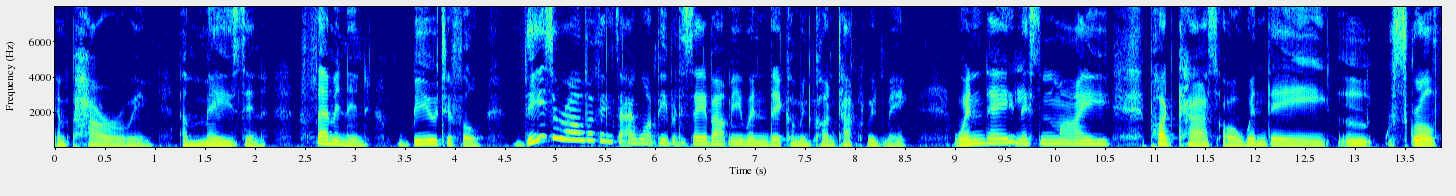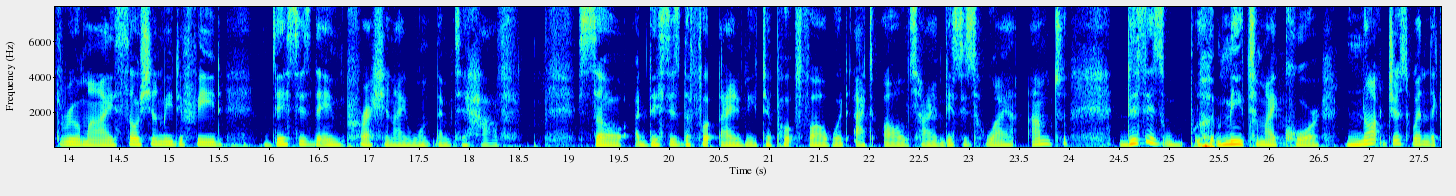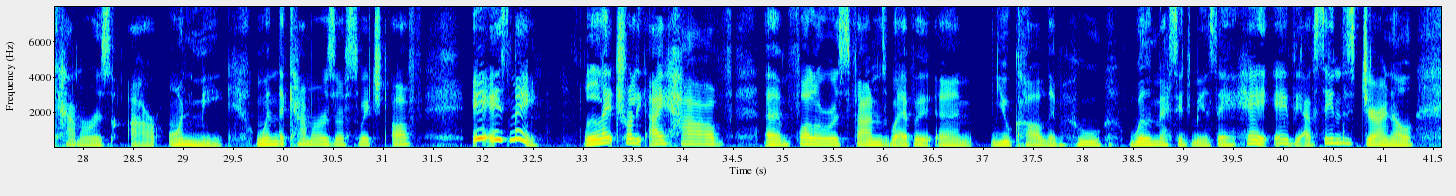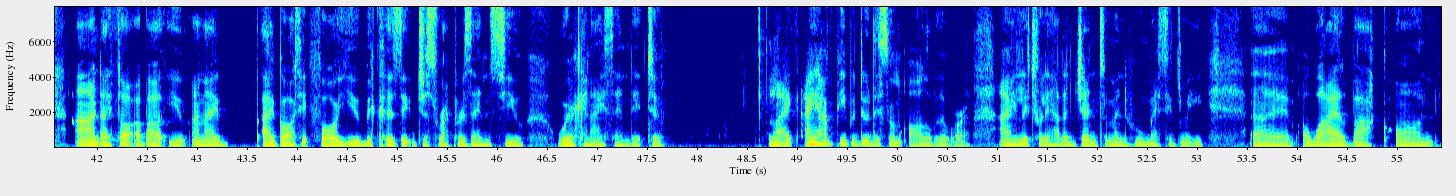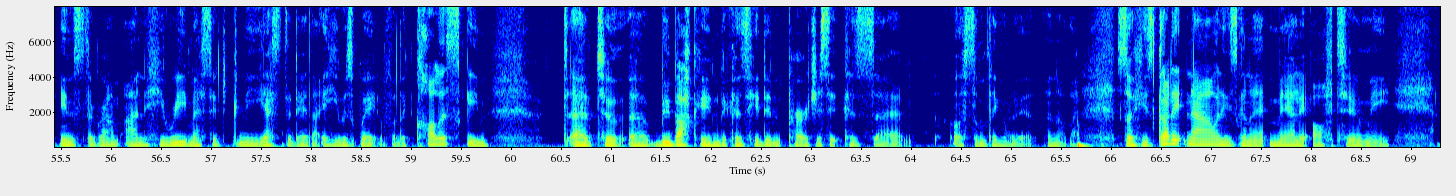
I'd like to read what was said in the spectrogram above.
empowering, amazing, feminine, beautiful. These are all the things I want people to say about me when they come in contact with me. When they listen my podcast or when they l- scroll through my social media feed, this is the impression I want them to have. So uh, this is the foot I need to put forward at all time. This is who I am to this is me to my core, not just when the cameras are on me. When the cameras are switched off, it is me. Literally, I have um, followers, fans, whatever um, you call them, who will message me and say, "Hey, Avi, I've seen this journal, and I thought about you, and I I bought it for you because it just represents you. Where can I send it to?" Like i have people do this from all over the world i literally had a gentleman who messaged me um, a while back on instagram and he re-messaged me yesterday that he was waiting for the color scheme uh, to uh, be back in because he didn't purchase it because um, or something or another. So he's got it now and he's to mail it off to me.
